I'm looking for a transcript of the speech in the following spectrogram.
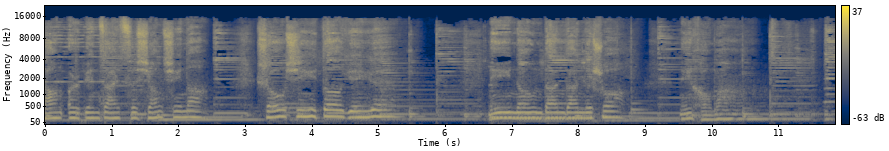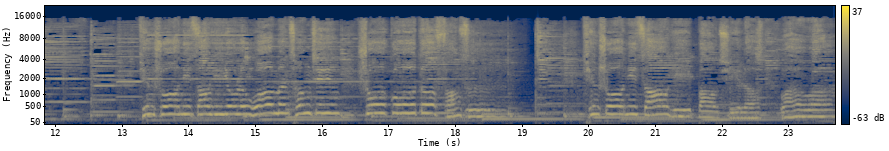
当耳边再次响起那熟悉的音乐，你能淡淡的说你好吗？听说你早已有了我们曾经说过的房子，听说你早已抱起了娃娃。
